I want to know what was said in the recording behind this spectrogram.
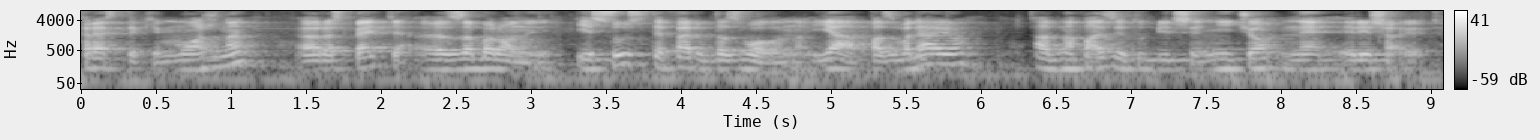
Хрестики можна, розп'яття е, заборонені. Ісус тепер дозволено. Я дозволяю, одноглазі тут більше нічого не рішають.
